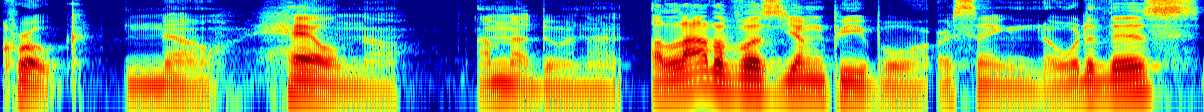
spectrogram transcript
croak. No, hell no. I'm not doing that. A lot of us young people are saying no to this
